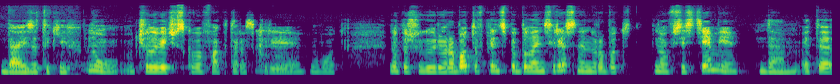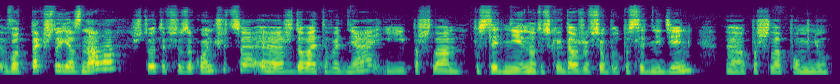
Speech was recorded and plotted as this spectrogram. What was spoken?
да, из-за таких, ну, человеческого фактора скорее. Uh-huh. Вот. Ну, потому что, говорю, работа, в принципе, была интересная, но работать, ну, в системе, да, это вот. Так что я знала, что это все закончится, э, ждала этого дня и пошла последний, ну, то есть, когда уже все был последний день, э, пошла, помню,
